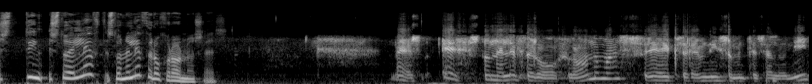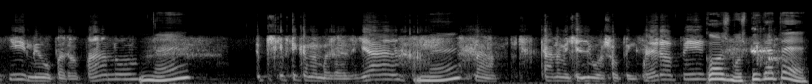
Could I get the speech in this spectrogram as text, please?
στην- στο ελεύθε- στον ελεύθερο χρόνο σας. Ναι, σ- ε, στον ελεύθερο χρόνο μας ε, εξερευνήσαμε τη Θεσσαλονίκη λίγο παραπάνω. Ναι, Επισκεφτήκαμε μαγαζιά. ναι. Να, κάναμε και λίγο shopping therapy. Κόσμος, πήγατε;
